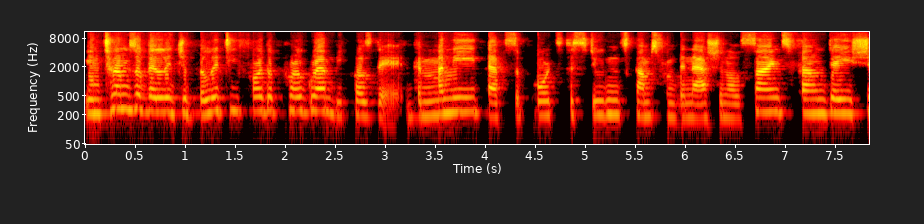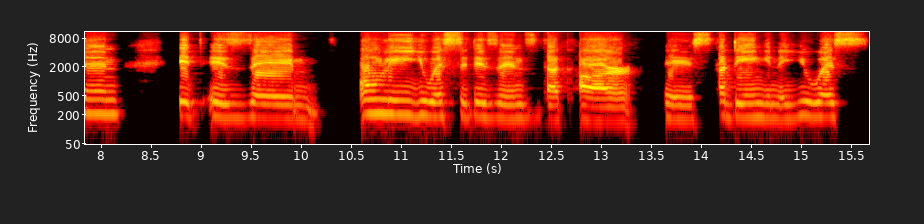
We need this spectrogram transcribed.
in terms of eligibility for the program, because the, the money that supports the students comes from the National Science Foundation, it is um, only US citizens that are uh, studying in a US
